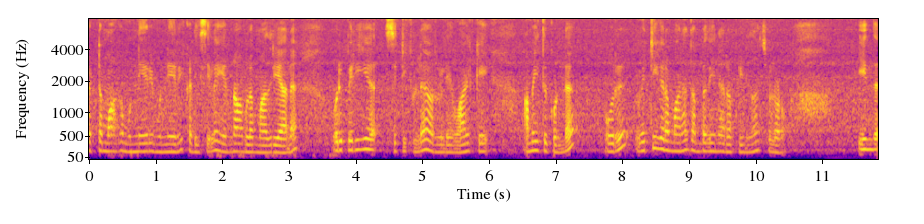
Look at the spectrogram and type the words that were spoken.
கட்டமாக முன்னேறி முன்னேறி கடைசியில் எர்ணாகுளம் மாதிரியான ஒரு பெரிய சிட்டிக்குள்ளே அவர்களுடைய வாழ்க்கை அமைத்து கொண்ட ஒரு வெற்றிகரமான தம்பதியினர் அப்படின்னு தான் சொல்லணும். இந்த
